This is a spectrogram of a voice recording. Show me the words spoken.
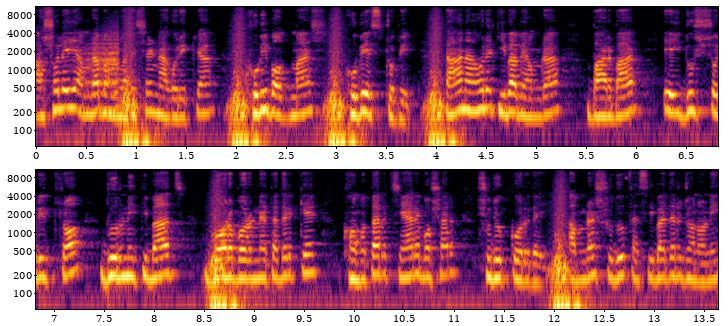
আসলেই আমরা বাংলাদেশের নাগরিকরা খুবই বদমাস খুবই স্টুপিড তা না হলে কীভাবে আমরা বারবার এই দুশ্চরিত্র, দুর্নীতিবাজ, বড় বড় নেতাদেরকে ক্ষমতার চেয়ারে বসার সুযোগ করে দেয় আমরা শুধু ফ্যাসিবাদের জননী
